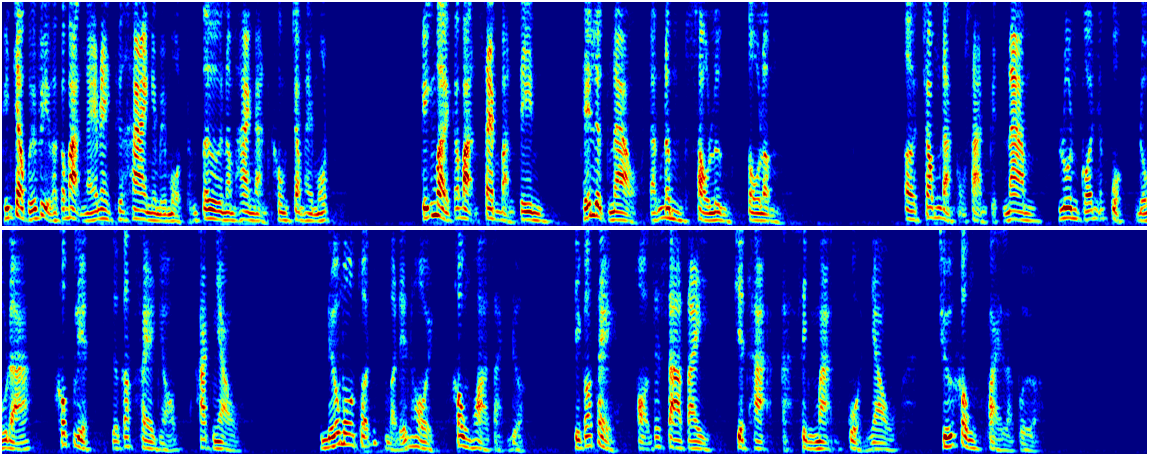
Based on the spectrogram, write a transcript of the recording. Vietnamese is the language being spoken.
Kính chào quý vị và các bạn ngày hôm nay, thứ hai ngày 11 tháng 4 năm 2021. Kính mời các bạn xem bản tin Thế lực nào đang đâm sau lưng Tô Lâm. Ở trong Đảng Cộng sản Việt Nam luôn có những cuộc đấu đá khốc liệt giữa các phe nhóm khác nhau. Nếu mâu thuẫn mà đến hồi không hòa giải được, thì có thể họ sẽ ra tay triệt hạ cả sinh mạng của nhau, chứ không phải là vừa.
